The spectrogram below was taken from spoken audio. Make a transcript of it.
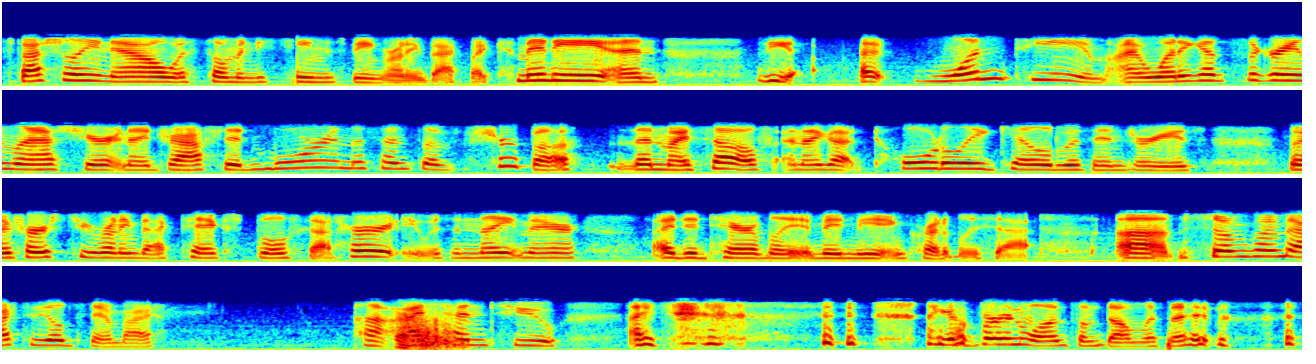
especially now with so many teams being running back by committee and the uh, one team I went against the grain last year and I drafted more in the sense of Sherpa than myself and I got totally killed with injuries. My first two running back picks both got hurt. It was a nightmare. I did terribly. It made me incredibly sad. Um, so I'm going back to the old standby. Uh, I tend to I t- I got burned once. I'm done with it.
